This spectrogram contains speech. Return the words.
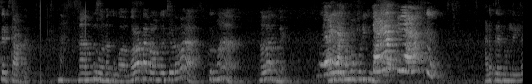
சரி சாப்பிடு. நான் வந்து உனக்கு பரோட்டா குழம்பு வச்சு விடவா? குருமா? நல்லா இருக்குமே எனக்கு ரொம்ப பிடிக்கும் அடுப்புல எதுவும் இல்லைல்ல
